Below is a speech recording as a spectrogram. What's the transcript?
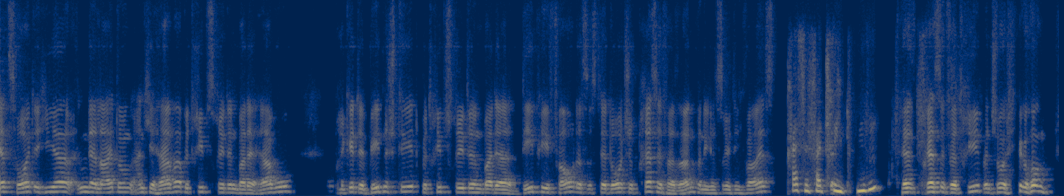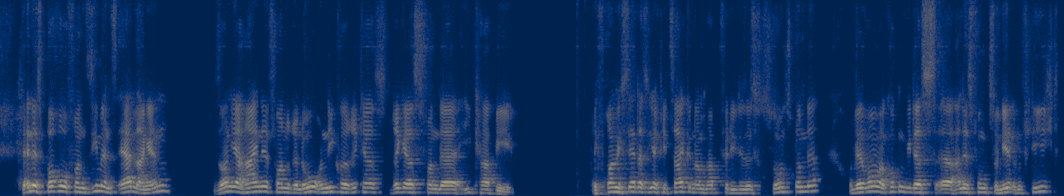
Jetzt heute hier in der Leitung Antje Herber, Betriebsrätin bei der Ergo, Brigitte Bedenstedt, Betriebsrätin bei der DPV, das ist der Deutsche Presseversand, wenn ich das richtig weiß. Pressevertrieb. Mhm. Pressevertrieb, Entschuldigung. Dennis Bocho von Siemens Erlangen, Sonja Heine von Renault und Nicole Rickers, Rickers von der IKB. Ich freue mich sehr, dass ihr euch die Zeit genommen habt für die Diskussionsrunde. Und wir wollen mal gucken, wie das äh, alles funktioniert und fliegt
